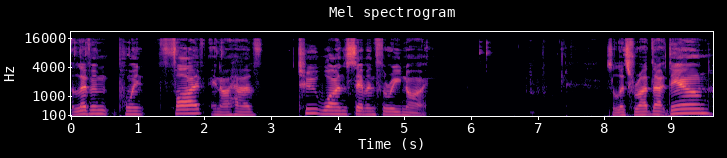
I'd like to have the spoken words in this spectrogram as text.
11.5 and I have 21739 so let's write that down.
